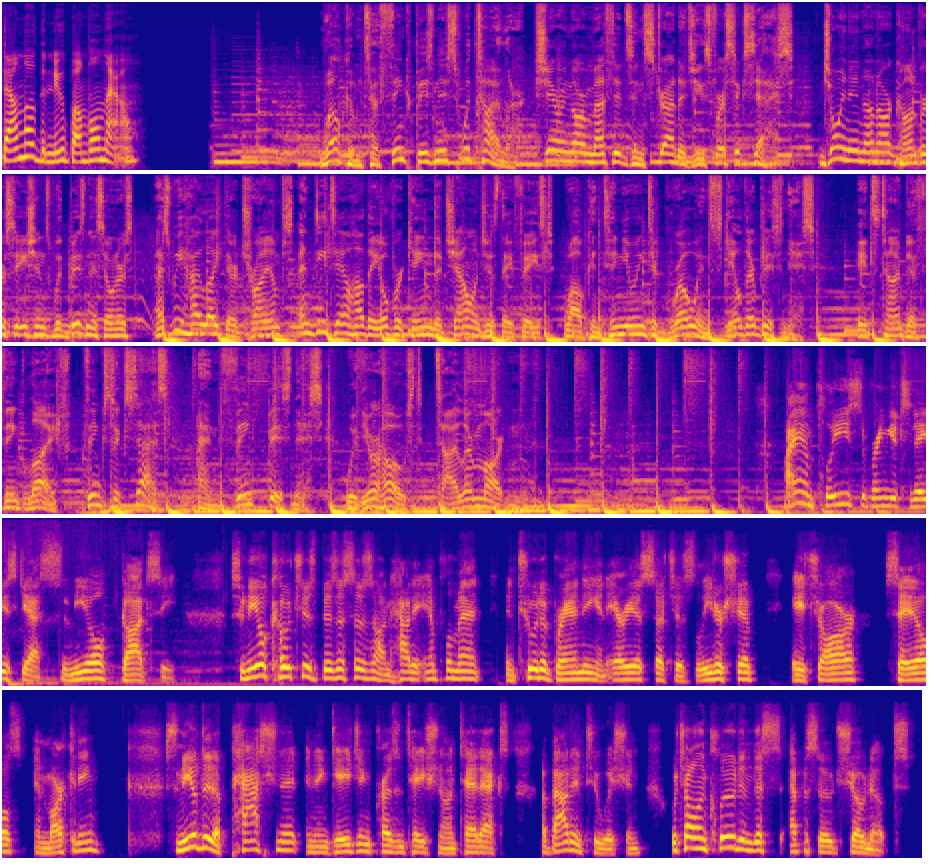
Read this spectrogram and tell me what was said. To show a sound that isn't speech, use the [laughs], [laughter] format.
Download the new Bumble now. Welcome to Think Business with Tyler, sharing our methods and strategies for success. Join in on our conversations with business owners as we highlight their triumphs and detail how they overcame the challenges they faced while continuing to grow and scale their business. It's time to think life, think success, and think business with your host, Tyler Martin. I am pleased to bring you today's guest, Sunil Godse. Sunil coaches businesses on how to implement intuitive branding in areas such as leadership, HR, sales, and marketing. Sunil did a passionate and engaging presentation on TEDx about intuition, which I'll include in this episode's show notes.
